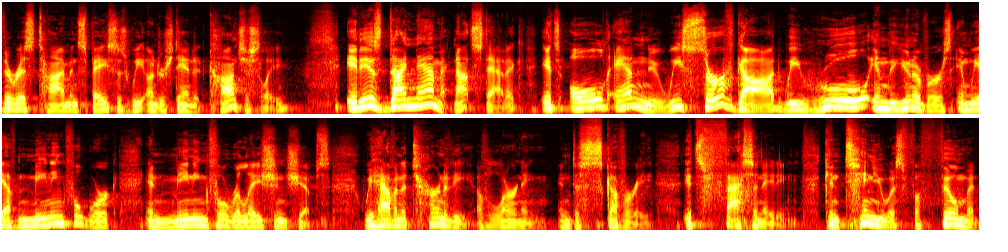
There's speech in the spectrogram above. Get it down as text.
There is time and space as we understand it consciously. It is dynamic, not static. It's old and new. We serve God, we rule in the universe, and we have meaningful work and meaningful relationships. We have an eternity of learning and discovery it's fascinating, continuous fulfillment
